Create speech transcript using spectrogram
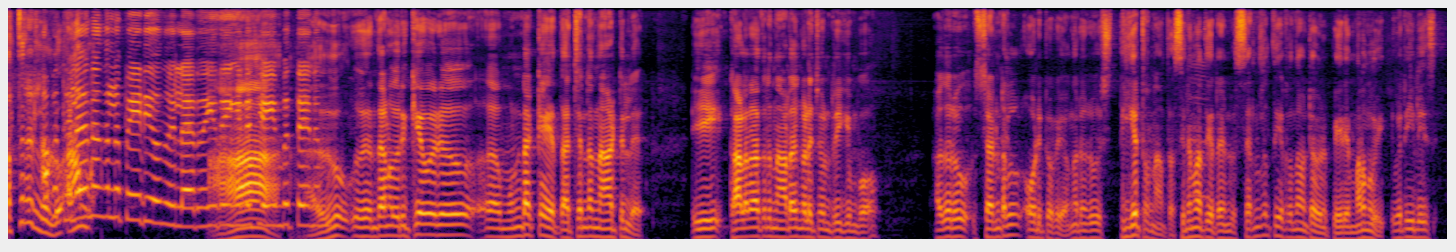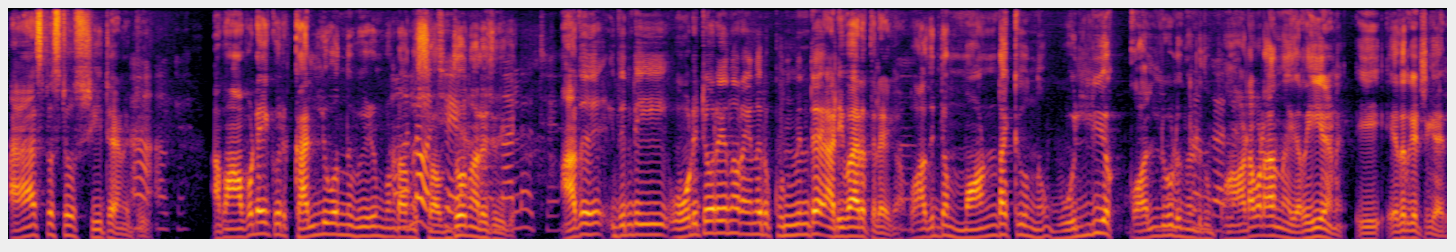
അത്രയല്ലേ എന്താണ് ഒരിക്കൽ ഒരു മുണ്ടക്കയത്ത് അച്ഛന്റെ നാട്ടിൽ ഈ കാളരാത്രി നാടകം കളിച്ചുകൊണ്ടിരിക്കുമ്പോൾ അതൊരു സെൻട്രൽ ഓഡിറ്റോറിയം അങ്ങനെ ഒരു തിയേറ്ററിനകത്ത് സിനിമ തിയേറ്റർ സെൻട്രൽ തിയേറ്റർ എന്ന് പറഞ്ഞ പേര് മറന്നുപോയി. ഇവർ ഈ ആസ്പെസ്റ്റോസ് ഷീറ്റാണ് ഇട്ട് ഓക്കെ. അപ്പോൾ അവിടേക്ക് ഒരു കല്ല് വന്ന് വീഴുമ്പോൾ ഉണ്ടാകുന്ന ശബ്ദം എന്ന് ആലോചിക്കും അത് ഇതിന്റെ ഈ ഓഡിറ്റോറിയം എന്ന് പറയുന്ന ഒരു കുന്നിന്റെ അടിവാരത്തിലായിരിക്കും. അപ്പോൾ അതിന്റെ മണ്ടയ്ക്ക് ഒന്ന് വലിയ കല്ലുകളും കണ്ടു പാടപടാന്ന് എറിയാണ് ഈ എതിർകക്ഷിക്കാർ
